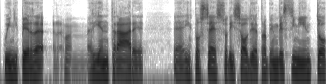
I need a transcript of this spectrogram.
quindi per um, rientrare eh, in possesso dei soldi del proprio investimento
